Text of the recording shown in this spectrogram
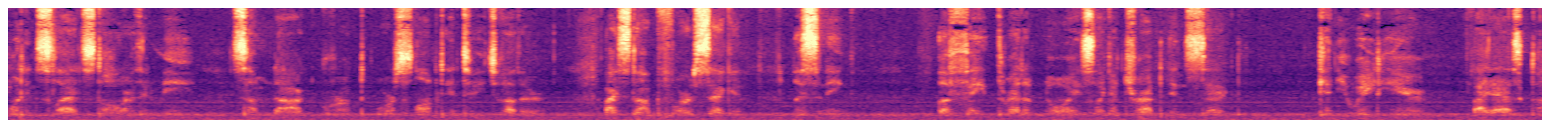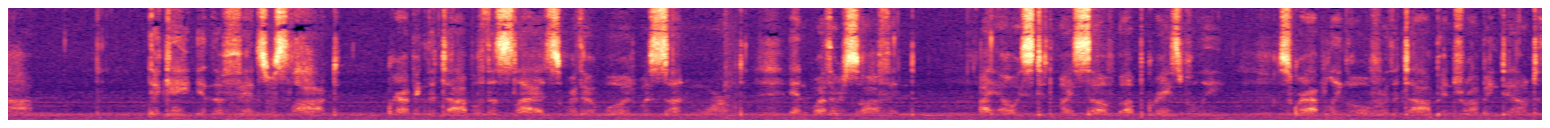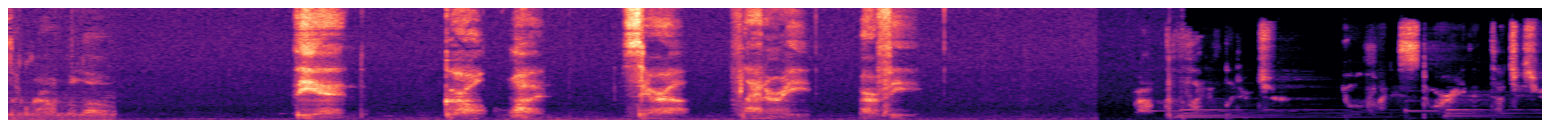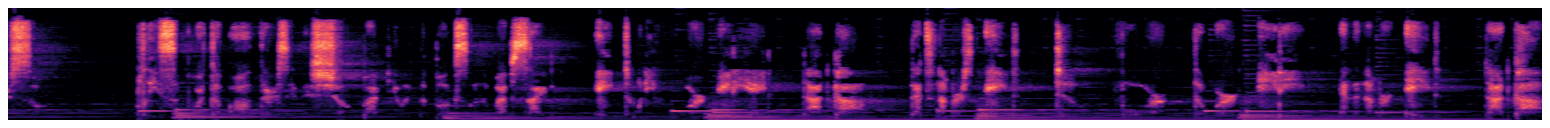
wooden slats taller than me, some knocked, crooked, or slumped into each other. I stopped for a second, listening. A faint thread of noise like a trapped insect. Can you wait here? I asked Tom. The gate in the fence was locked grabbing the top of the slats where the wood was sun warmed and weather softened. I hoisted myself up gracefully, scrabbling over the top and dropping down to the ground below. The end. Girl 1. Sara Flannery Murphy. Throughout the fight of literature, you will find a story that touches your soul. Please support the authors in this show by viewing the books on the website 82488.com. That's numbers 824, the word 80, and the number 8.com.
